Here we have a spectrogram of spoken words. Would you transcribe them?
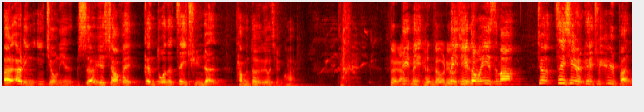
呃二零一九年十二月消费更多的这群人，他们都有六千块。对了，你每个人都有六千，你你懂我意思吗？就这些人可以去日本，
